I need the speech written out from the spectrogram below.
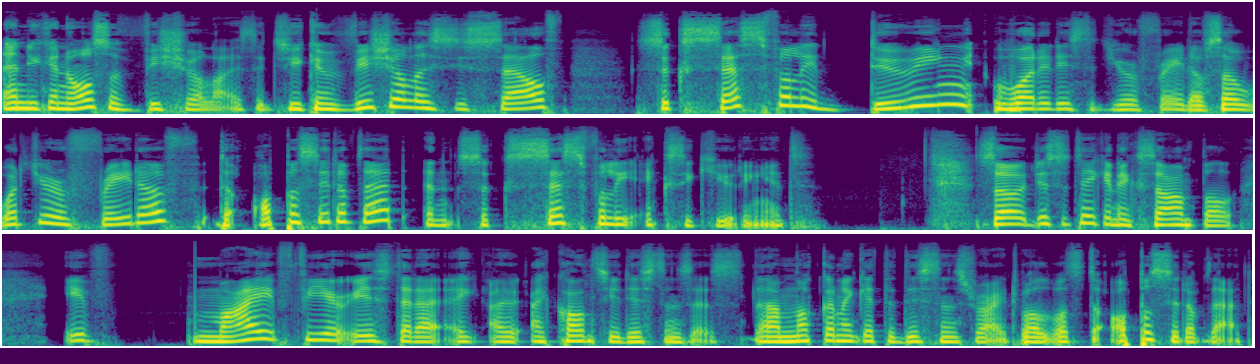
And you can also visualize it. You can visualize yourself successfully doing what it is that you're afraid of. So, what you're afraid of, the opposite of that, and successfully executing it. So, just to take an example, if my fear is that I, I, I can't see distances, that I'm not going to get the distance right. Well, what's the opposite of that?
